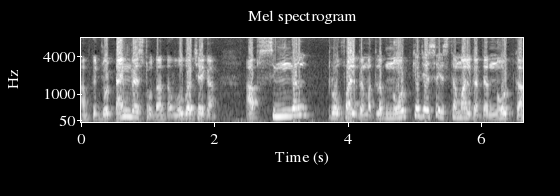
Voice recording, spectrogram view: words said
आपके जो टाइम वेस्ट होता था, वो बचेगा। आप सिंगल प्रोफ़ाइल पे मतलब नोट के जैसे इस्तेमाल करते हैं नोट का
